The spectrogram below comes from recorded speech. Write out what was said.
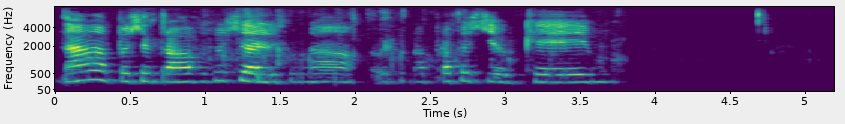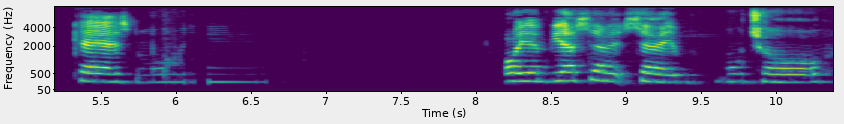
nada, pues el trabajo social es una, una profesión que, que es muy... Hoy en día se, se ve mucho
